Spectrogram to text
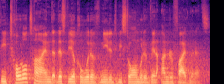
The total time that this vehicle would have needed to be stolen would have been under five minutes.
